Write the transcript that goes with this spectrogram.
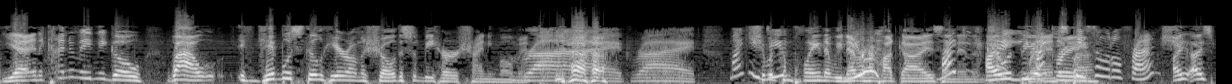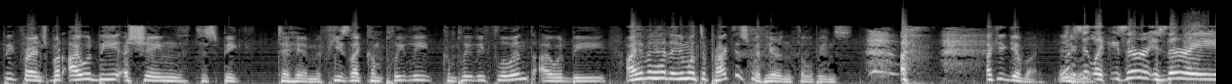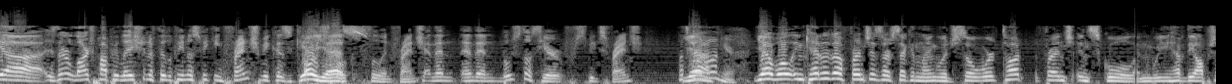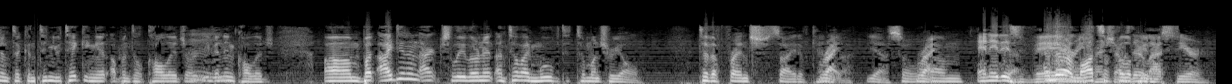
yeah, and it kind of made me go, wow, if Gib was still here on the show, this would be her shining moment. Right, right. Mikey, She do would you, complain that we never have hot guys. Mikey, and, and, I would be Mikey afraid- speaks a little French. I, I speak French, but I would be ashamed to speak to him if he's like completely completely fluent. I would be. I haven't had anyone to practice with here in the Philippines. I could get by. What is it like? Is there is there a uh, is there a large population of Filipinos speaking French? Because Gib Oh, yes. spoke fluent French, and then and then Bustos here speaks French. What's yeah. going on here? Yeah, well, in Canada, French is our second language, so we're taught French in school, and we have the option to continue taking it up until college or even in college. Um, but I didn't actually learn it until I moved to Montreal, to the French side of Canada. Right. Yeah. So. Right, Um, and it is yeah. very. And there are lots French. of I was there Filipinos. last year.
